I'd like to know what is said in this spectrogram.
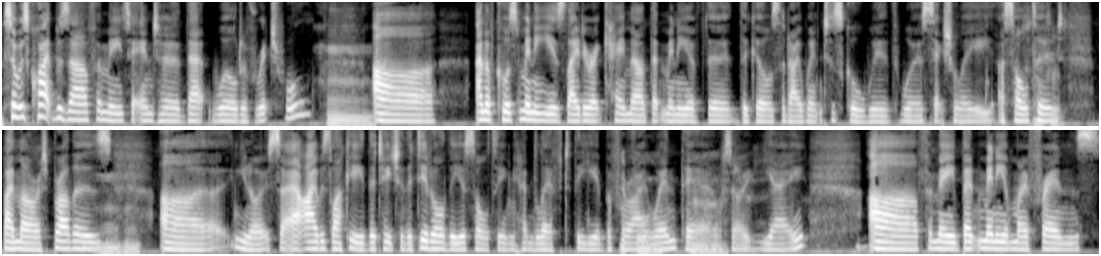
So it was quite bizarre for me to enter that world of ritual. Hmm. Uh, and of course, many years later, it came out that many of the, the girls that I went to school with were sexually assaulted by Marist Brothers. Mm-hmm. Uh, you know, so I was lucky the teacher that did all the assaulting had left the year before, I went there. So, yay uh, for me. But many of my friends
